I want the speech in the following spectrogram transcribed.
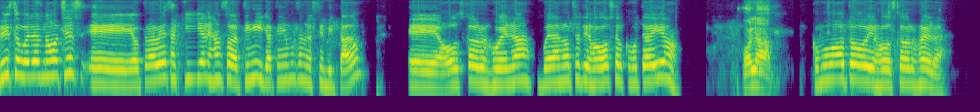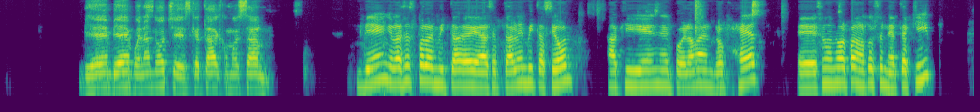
Listo, buenas noches. Eh, otra vez aquí Alejandro Sabatini ya tenemos a nuestro invitado, eh, Oscar Orjuela. Buenas noches, viejo Oscar, ¿cómo te ha ido? Hola. ¿Cómo va todo, viejo Oscar Orjuela? Bien, bien, buenas noches. ¿Qué tal? ¿Cómo están? Bien, gracias por eh, aceptar la invitación aquí en el programa de Rockhead. Eh, es un honor para nosotros tenerte aquí.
